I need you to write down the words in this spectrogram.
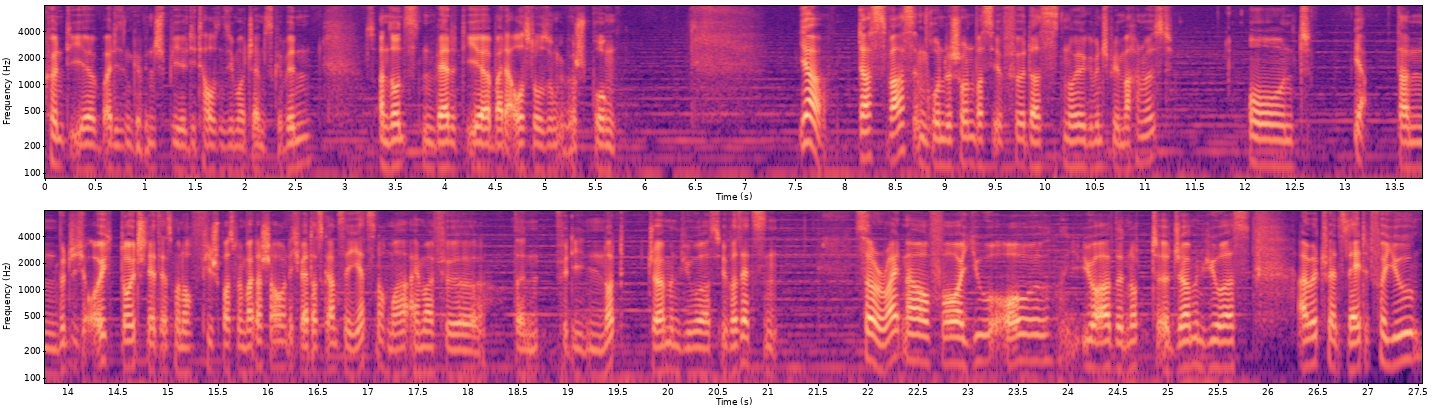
könnt ihr bei diesem Gewinnspiel die 1700 Gems gewinnen. Ansonsten werdet ihr bei der Auslosung übersprungen. Ja, das war's im Grunde schon, was ihr für das neue Gewinnspiel machen müsst. Und dann wünsche ich euch Deutschen jetzt erstmal noch viel Spaß beim Weiterschauen. Ich werde das Ganze jetzt nochmal einmal für, den, für die Not German Viewers übersetzen. So, right now for you all, you are the not uh, German viewers, I will translate it for you.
